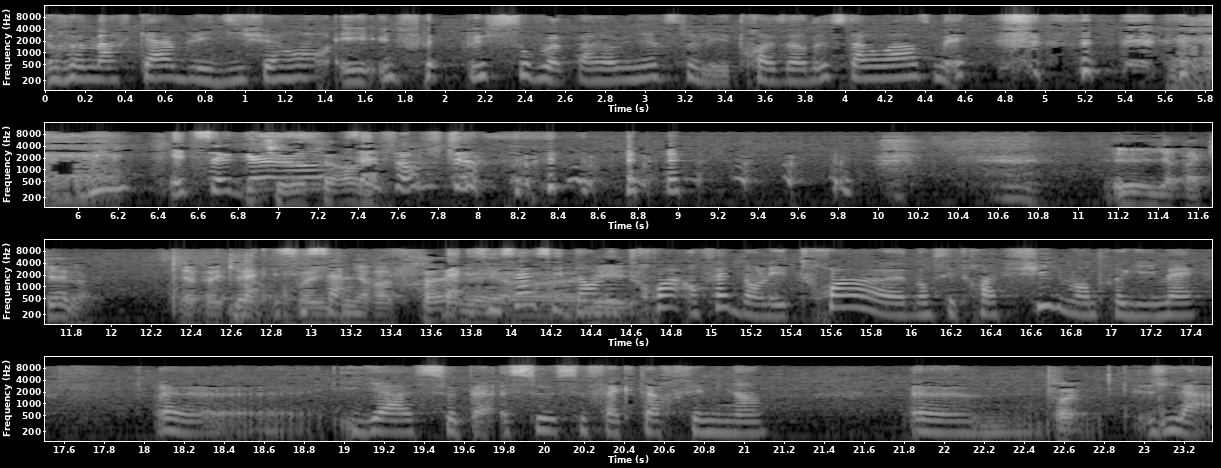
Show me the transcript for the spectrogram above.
remarquable et différent. Et une fois de plus, on va pas revenir sur les trois heures de Star Wars, mais oui, it's a girl, ça change tout. Et il n'y a pas qu'elle. Il n'y a pas qu'elle, bah, on va y venir après. Bah, c'est ça, c'est dans euh, les... trois, en fait, dans les trois, euh, dans ces trois films, entre guillemets, euh, il y a ce, ce, facteur féminin. la,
